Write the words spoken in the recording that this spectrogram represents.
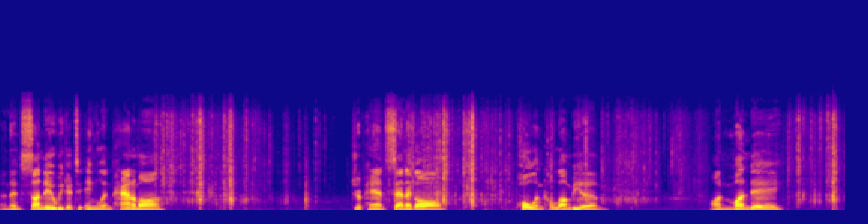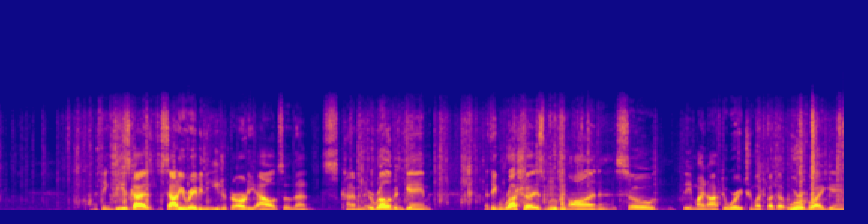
And then Sunday we get to England, Panama, Japan, Senegal, Poland, Colombia. On Monday, I think these guys, Saudi Arabia and Egypt, are already out, so that's kind of an irrelevant game. I think Russia is moving on, so they might not have to worry too much about that Uruguay game.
